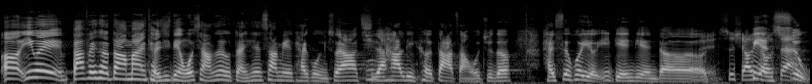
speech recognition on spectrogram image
呃，因为巴菲特大卖台积电，我想这个短线上面台股，你说要期待它立刻大涨，我觉得还是会有一点点的变数，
